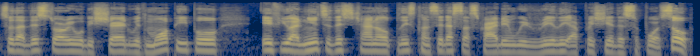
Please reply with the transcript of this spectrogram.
so that this story will be shared with more people. If you are new to this channel, please consider subscribing. We really appreciate the support. So,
